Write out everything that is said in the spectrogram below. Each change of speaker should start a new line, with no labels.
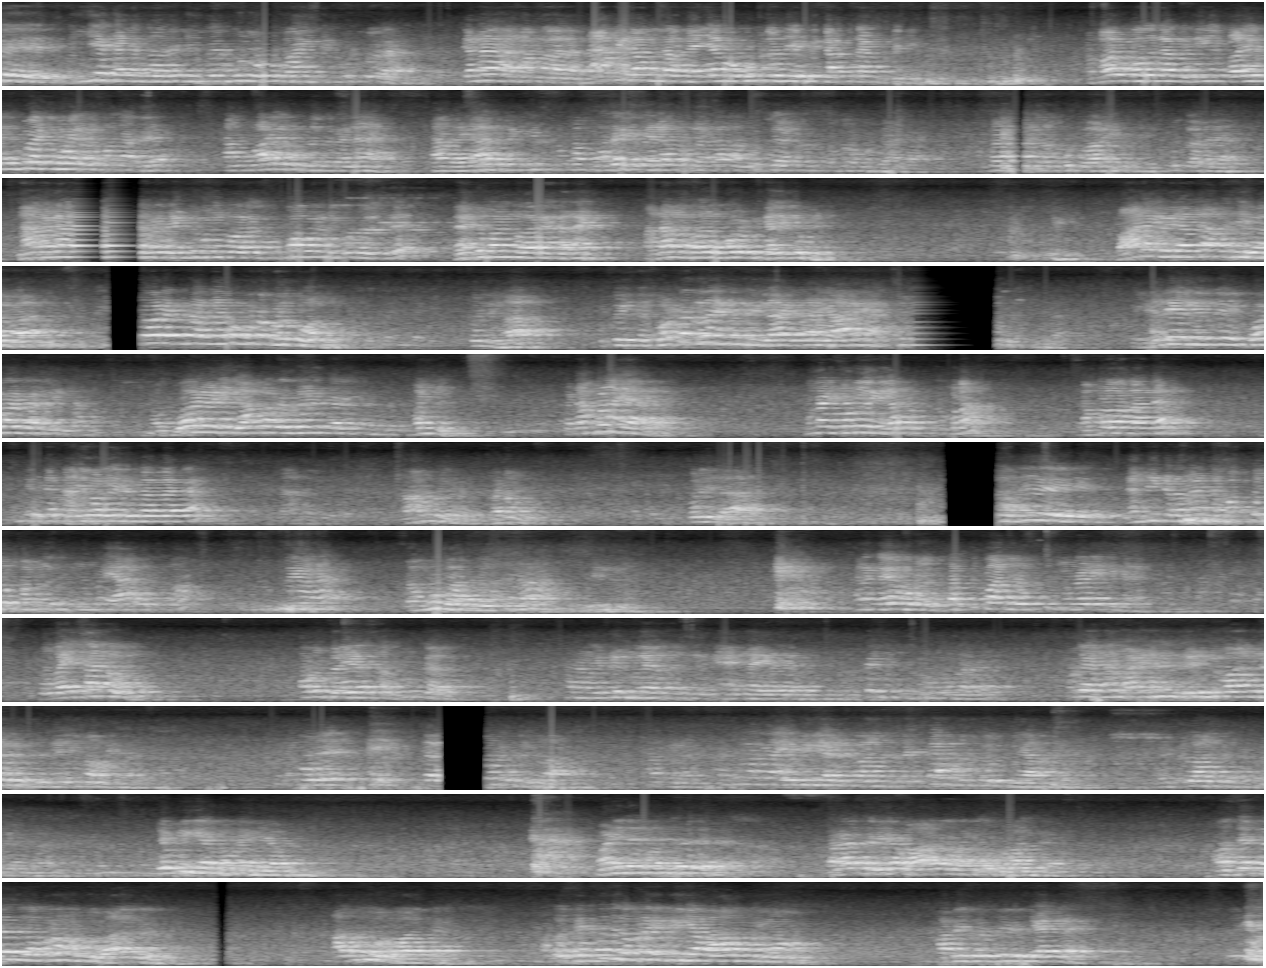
வந்து நீயே கேட்டதோட நீ போய் ஊர் வாங்கி கூட்டு வர. ஏன்னா நம்ம நாட்டு ராமசாமி ஐயா வீட்டுல இருந்து எப்படி நடத்துனாங்கன்னு தெரியும். நம்மளால முதல்ல நீங்க பழைய கும்பராட்சி கூட என்ன பண்ணாரு நாங்க வாடகை வீட்டுல இருக்கிறேன் நாங்க யாரும் கட்டி சொன்னா முதல்ல என்ன பண்றாங்க வீட்டுல சொந்தம் பண்றாங்க கூட்டு வாடகை கொடுக்காத என்ன ரெண்டு மணிக்கு வர சும்மா நீ கொண்டு வச்சுட்டு ரெண்டு மணிக்கு வர தரேன் அதனால முதல்ல ஓடி கிளப்பி விடு. வாடகை வீடாக அவசியம் செய்வாங்க இப்ப இந்த சொல்றதெல்லாம் என்ன தெரியல இதெல்லாம் யாரையும் அச்சம் எல்லையில இருந்து போராடுறாங்க இல்லைங்களா போராடி காப்பாடுறது மண்ணு. இப்ப நம்மளாம் யாரு? முன்னாடி சொல்லலைங்களா நம்மளாம் நம்மளும் நாங்க? எந்த பிரதிபலம் இருக்காங்க நானும் கடவுள். புரியுதா? வந்து நன்றி கடனா இந்த மக்களும் மக்களுக்கு முன்னே யார் இருக்கணும்? உண்மையான சமூக ஆர்வலர்னா இருக்கணும். எனக்கு ஒரு பத்து பாஞ்சு வருஷத்துக்கு முன்னாடி இருக்கிறேன் ஒரு வயசானவர். அவரும் விளையாட்டு தான் தூக்காரு. எப்படி விளையாடுறேன் என்ன என்ன மனிதனுக்கு ரெண்டு வாழ்க்கை இருக்குது தெரியுமா? ஒரு எப்படி ரெண்டு வாழ்க்கை செட்டா ரெண்டு வாழ்க்கை எப்படி கேட்க மனிதன் வந்து சராசரியா வாழ வரைக்கும் ஒரு வாழ்க்கை அவன் செத்ததுக்கு அப்புறம் அவனுக்கு ஒரு வாழ்க்கை இருக்கும். அதுவும் ஒரு வாழ்க்கை. அப்ப செத்ததுக்கு அப்புறம் எப்படி ஏன் வாழ முடியும்? அப்படின்னு சொல்லிட்டு கேட்கிறேன்.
